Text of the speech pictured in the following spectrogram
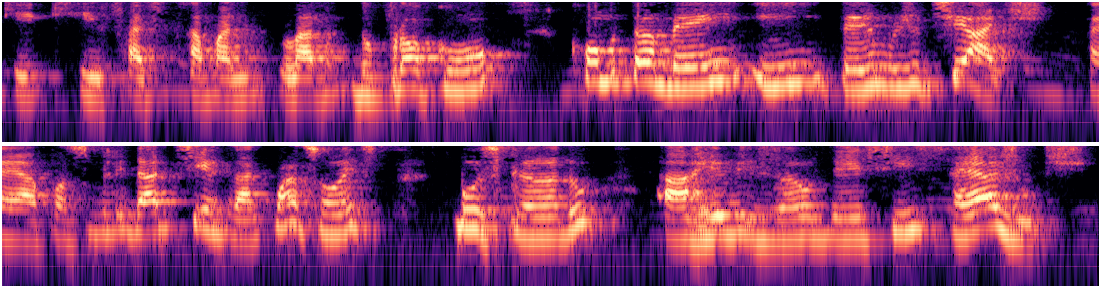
que, que faz trabalho lá do, do PROCON, como também em termos judiciais. É a possibilidade de se entrar com ações buscando a revisão desses reajustes.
